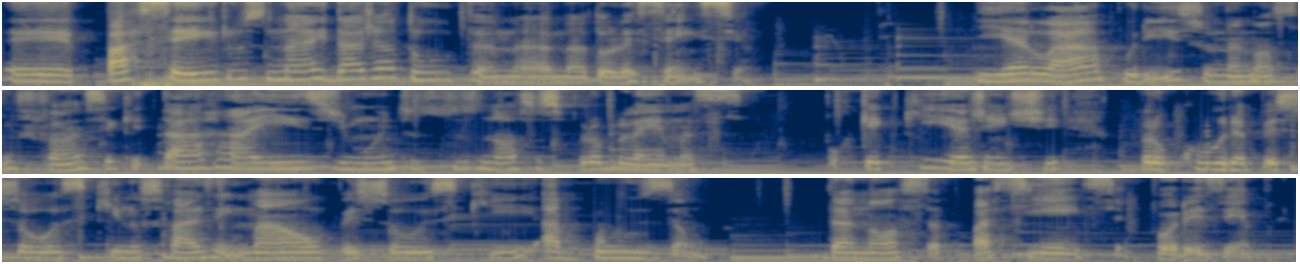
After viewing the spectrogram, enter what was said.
é, parceiros na idade adulta, na, na adolescência. E é lá, por isso, na nossa infância, que está a raiz de muitos dos nossos problemas. Por que, que a gente procura pessoas que nos fazem mal, pessoas que abusam da nossa paciência, por exemplo?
